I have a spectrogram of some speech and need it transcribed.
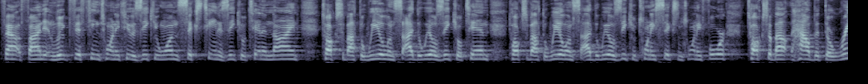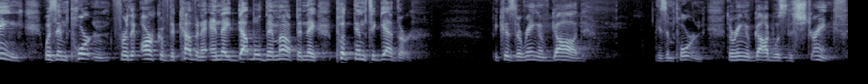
Find it in Luke 15, 22, Ezekiel 1, 16, Ezekiel 10 and 9. Talks about the wheel inside the wheel, Ezekiel 10. Talks about the wheel inside the wheel, Ezekiel 26 and 24. Talks about how that the ring was important for the Ark of the Covenant, and they doubled them up and they put them together because the ring of God is important. The ring of God was the strength.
